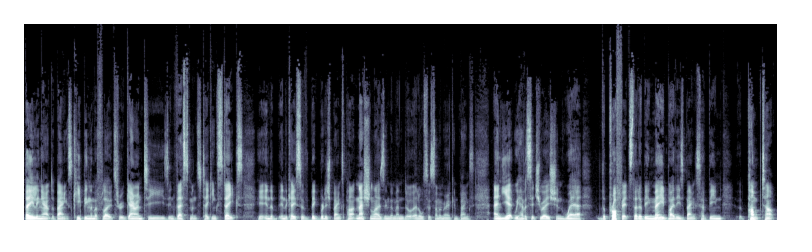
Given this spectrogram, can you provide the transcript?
bailing out the banks, keeping them afloat through guarantees, investments, taking stakes. In the in the case of big British banks, part nationalising them, and and also some American banks. And yet we have a situation where the profits that are being made by these banks have been pumped up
